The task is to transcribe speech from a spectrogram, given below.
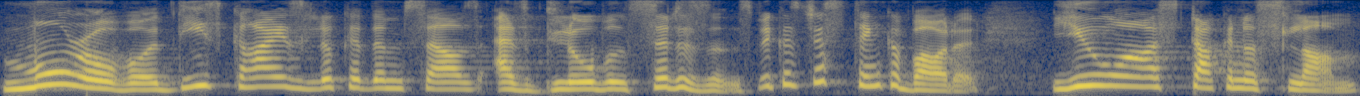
Moreover, these guys look at themselves as global citizens because just think about it. You are stuck in a slum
